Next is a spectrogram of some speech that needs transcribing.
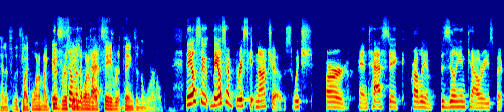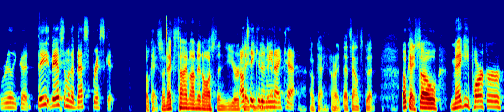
And it's it's like one of my good It's brisket is one of my favorite things in the world. They also they also have brisket nachos, which are fantastic. Probably a bazillion calories, but really good. They they have some of the best brisket. Okay. So next time I'm in Austin, you're I'll take you to the Mean. Eyed Cat. Okay. All right. That sounds good. Okay. So Maggie Parker,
